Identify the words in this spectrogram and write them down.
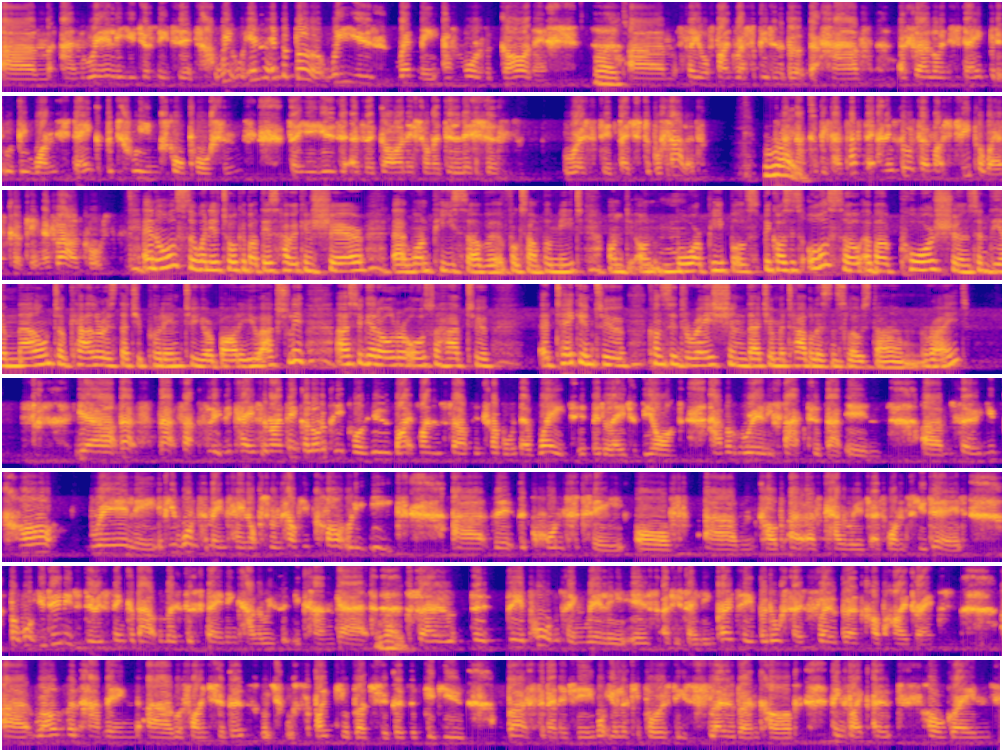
Um, and really, you just need to. We, in, in, the book, we use red meat as more of a garnish. Right. Um, so you'll find recipes in the book that have a sirloin steak, but it would be one steak between four portions. So you use it as a garnish on a delicious roasted vegetable salad. Right. And that could be fantastic. And it's also a much cheaper way of cooking as well, of course. And also, when you talk about this, how you can share uh, one piece of, uh, for example, meat on, on more people's, because it's also about portions and the amount of calories that you put into your body. You actually, as you get older, also have to uh, take into consideration that your metabolism slows down, right? Yeah, that's that's absolutely the case, and I think a lot of people who might find themselves in trouble with their weight in middle age and beyond haven't really factored that in. Um, so you can't really, if you want to maintain optimum health, you can't really eat uh, the, the quantity of, um, uh, of calories as once you did. But what you do need to do is think about the most sustaining calories that you can get. Right. So the, the important thing really is, as you say, lean protein, but also slow burn carbohydrates. Uh, rather than having uh, refined sugars, which will spike your blood sugars and give you bursts of energy, what you're looking for is these slow burn carbs, things like oats, whole grains,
